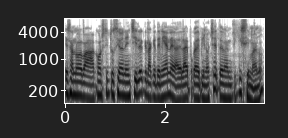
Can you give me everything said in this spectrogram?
esa nueva Constitución en Chile, que la que tenía de la época de Pinochet, era antiquísima, ¿no?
